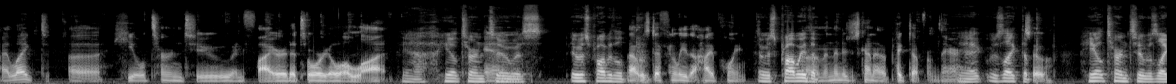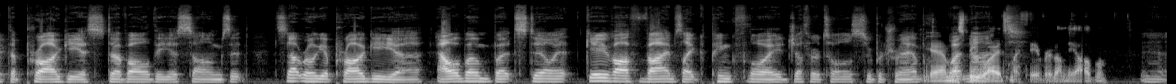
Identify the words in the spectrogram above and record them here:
I liked uh, Heel Turn Two and Fire Editorial a lot. Yeah, heel turn two And was. It was probably the. That was definitely the high point. It was probably the. Um, and then it just kind of picked up from there. yeah, it was like the. So Heel Turn 2 was like the proggiest of all the uh, songs. It it's not really a proggy uh, album, but still it gave off vibes like Pink Floyd, Jethro Tull, Supertramp. yeah, it must be why it's my favorite on the album. Yeah.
